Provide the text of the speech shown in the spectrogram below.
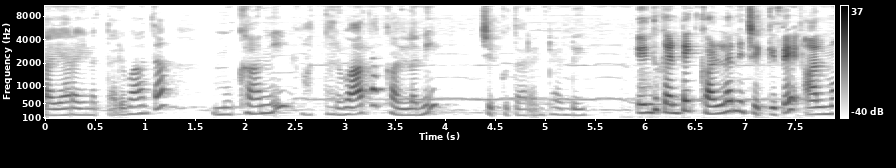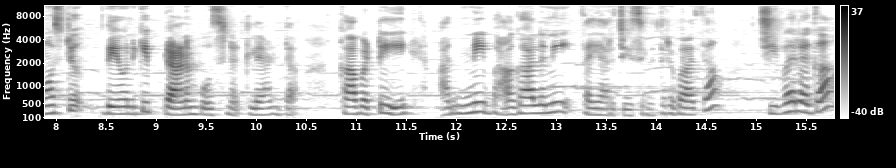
తయారైన తర్వాత ముఖాన్ని ఆ తర్వాత కళ్ళని చెక్కుతారంట అండి ఎందుకంటే కళ్ళని చెక్కితే ఆల్మోస్ట్ దేవునికి ప్రాణం పోసినట్లే అంట. కాబట్టి అన్ని భాగాలని తయారు చేసిన తర్వాత చివరగా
